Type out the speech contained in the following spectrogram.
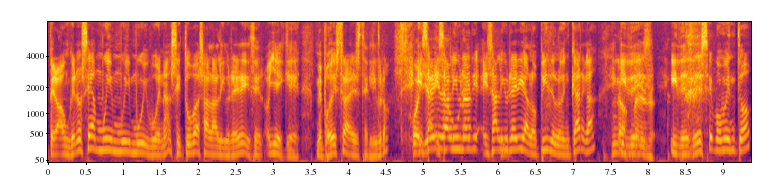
pero aunque no sea muy, muy, muy buena, si tú vas a la librería y dices, oye, que me podéis traer este libro, Pues esa, una- librería, esa librería lo pide, lo encarga No, y, des- pero- y desde ese momento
